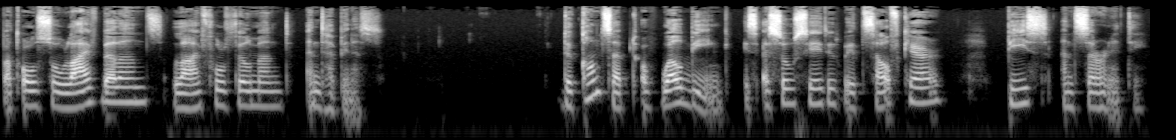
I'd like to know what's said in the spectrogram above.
but also life balance, life fulfillment, and happiness. The concept of well being is associated with self care, peace, and serenity.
